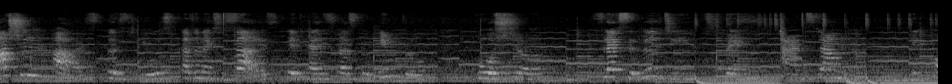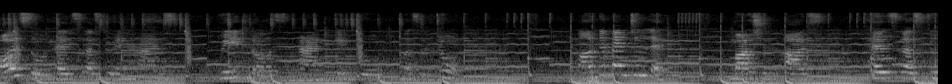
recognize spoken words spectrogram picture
Martial arts is used as an exercise, it helps us to improve posture, flexibility, strength and stamina. It also helps us to enhance weight loss and improve muscle tone. On the mental level, martial arts helps us to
